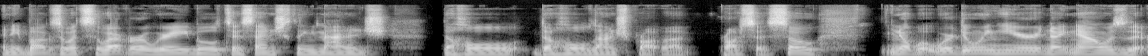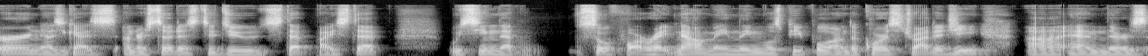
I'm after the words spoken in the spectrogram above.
any bugs whatsoever we're able to essentially manage the whole the whole launch pro uh, process. So you know, what we're doing here right now is the earn, as you guys understood, is to do step by step. We've seen that so far right now, mainly most people are on the core strategy, uh, and there's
